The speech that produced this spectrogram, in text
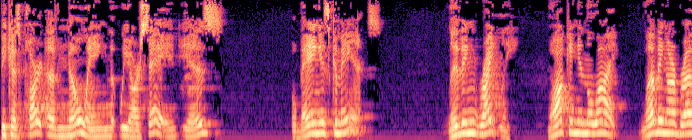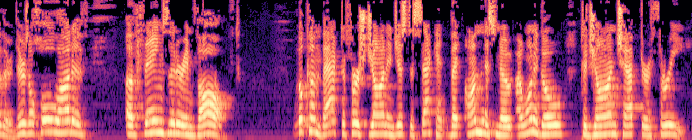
Because part of knowing that we are saved is obeying his commands, living rightly, walking in the light, loving our brother. There's a whole lot of, of things that are involved. We'll come back to 1 John in just a second, but on this note, I want to go to John chapter 3.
